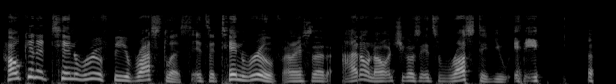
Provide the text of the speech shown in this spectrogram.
"How can a tin roof be rustless? It's a tin roof." And I said, "I don't know." And she goes, "It's rusted, you idiot."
